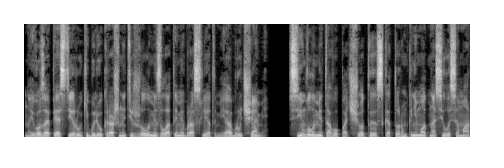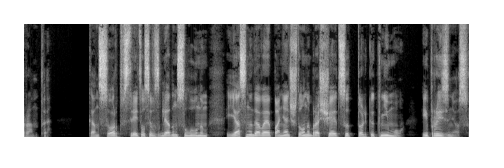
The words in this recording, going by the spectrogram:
Но его запястья и руки были украшены тяжелыми золотыми браслетами и обручами, символами того почета, с которым к нему относилась Амаранта. Консорт встретился взглядом с Луном, ясно давая понять, что он обращается только к нему, и произнес.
